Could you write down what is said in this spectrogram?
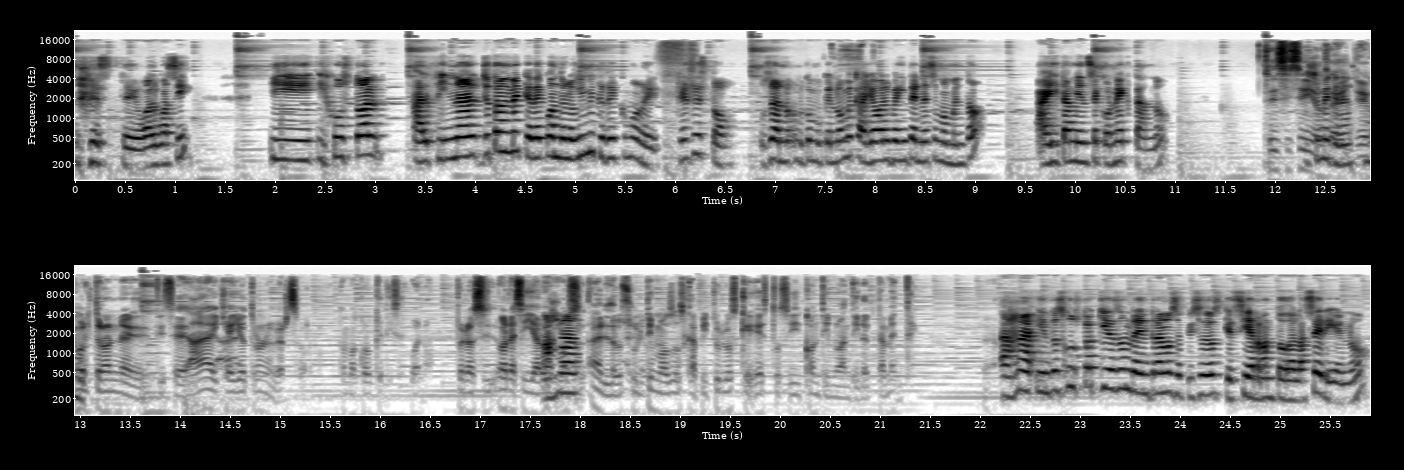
este, o algo así. Y, y justo al, al final, yo también me quedé, cuando lo vi me quedé como de, ¿qué es esto? O sea, no- como que no me cayó el 20 en ese momento. Ahí también se conectan, ¿no? Sí, sí, sí. Sí o sea, llega Ultron, eh, dice, ah, aquí hay otro universo. No me acuerdo qué dice. Bueno, pero sí- ahora sí ya Ajá. vemos a los últimos dos capítulos que estos sí continúan directamente. Ajá, y entonces justo aquí es donde entran los episodios que cierran toda la serie, ¿no?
